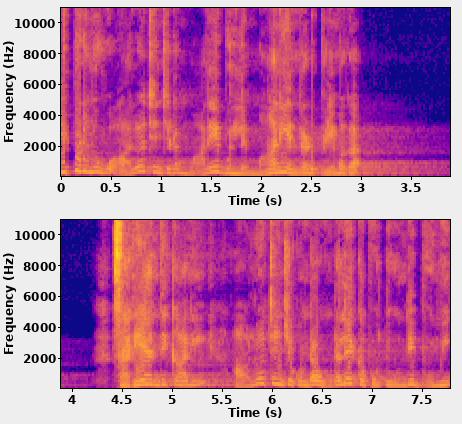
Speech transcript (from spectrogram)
ఇప్పుడు నువ్వు ఆలోచించడం మానే బుల్లెమ్మా అని అన్నాడు ప్రేమగా. సరే అంది కానీ ఆలోచించకుండా ఉండలేకపోతూ ఉంది భూమి.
